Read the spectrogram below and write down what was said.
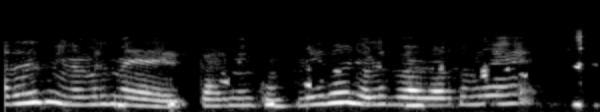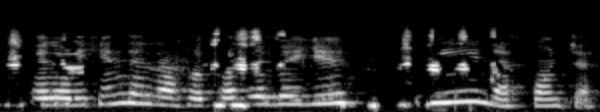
tardes, mi nombre es Carmen Cumplido. Yo les voy a hablar sobre el origen de las roscas de reyes y las conchas.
